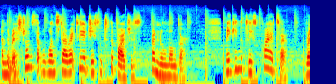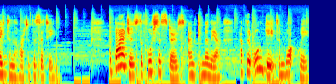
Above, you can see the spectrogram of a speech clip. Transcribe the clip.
and the restaurants that were once directly adjacent to the barges are no longer, making the place quieter right in the heart of the city. The barges, the Four Sisters and Camellia, have their own gate and walkway,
